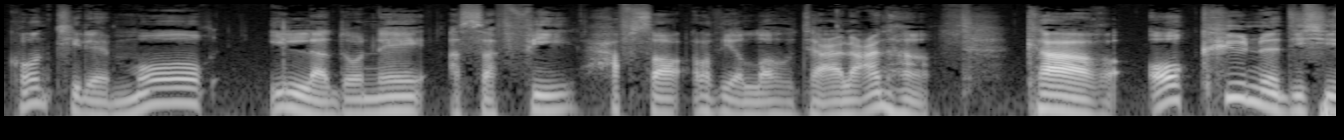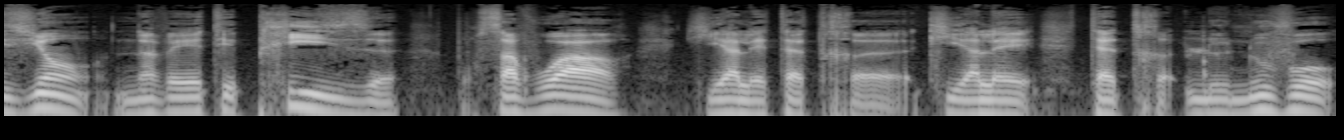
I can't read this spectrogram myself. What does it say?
quand il est mort, il l'a donné à sa fille Hafsa ta'ala anha, car aucune décision n'avait été prise pour savoir qui allait être, euh, qui allait être le nouveau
